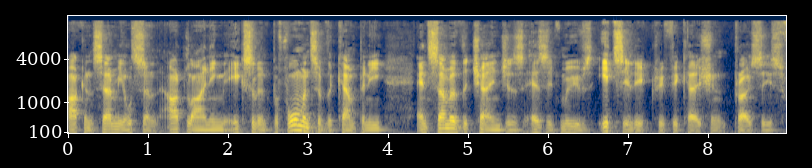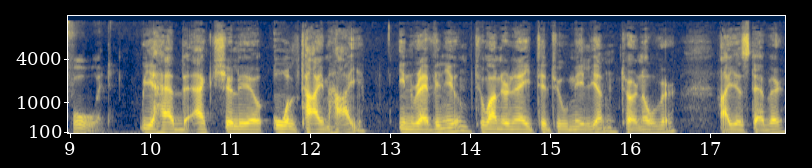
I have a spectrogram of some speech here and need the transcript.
Håkan Samuelsson outlining the excellent performance of the company and some of the changes as it moves its electrification process forward we had actually an all-time high in revenue, 282 million turnover, highest ever.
